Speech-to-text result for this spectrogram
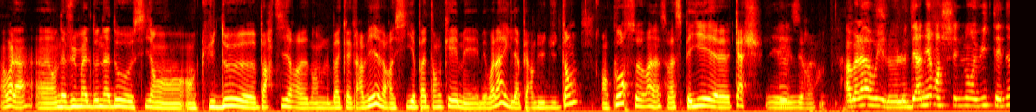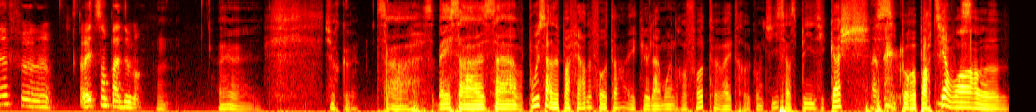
ah, voilà. Euh, on a vu Maldonado aussi en, en Q2 euh, partir dans le bac à gravier. Alors ici, il est pas tanké, mais mais voilà, il a perdu du temps en course. Voilà, ça va se payer euh, cash les, Mm. les erreurs. Ah bah là, oui, le, le dernier enchaînement 8 et 9, euh, ça va être sympa demain. Ouais, ouais. Sûr que ça, ben ça, ça pousse à ne pas faire de faute, hein, et que la moindre faute va être, comme tu dis, ça se paye, s'il cache, s'il peut repartir, voir. euh,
